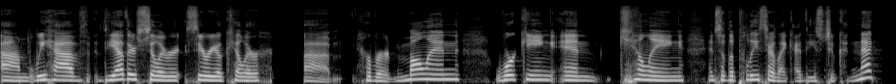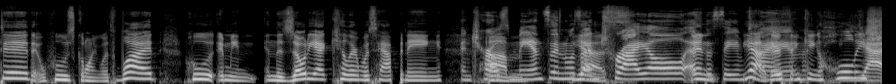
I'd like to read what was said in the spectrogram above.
um, we have the other serial serial killer, um, Herbert Mullin, working and killing. And so the police are like, are these two connected? Who's going with what? Who, I mean, and the Zodiac killer was happening. And Charles Um, Manson was on trial at and the same yeah, time. they're thinking, holy Yes.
